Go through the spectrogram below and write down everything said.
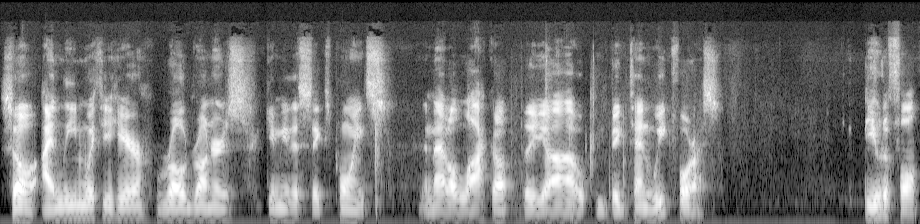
So I lean with you here. Roadrunners, give me the six points and that'll lock up the uh, Big Ten week for us. Beautiful.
